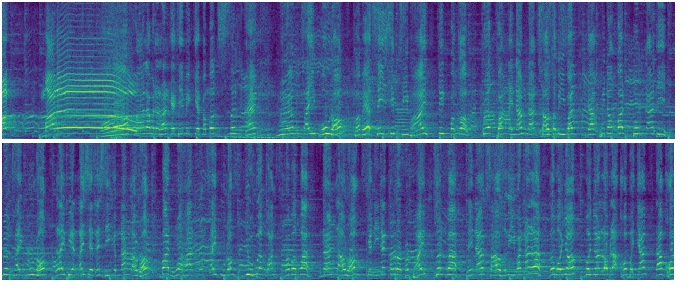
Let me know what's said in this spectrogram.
อกมาเลย ออกมาแล้วประธานแขกที่มีเกียรติมาเบิ้งศึกแห่งเมืองไส ภูทองประเภท 44 ผาย ติดประกอบเบื้องฟังในน้ำหนังเสาสวีวัน จากพี่น้องบ้านปุงนาดี เมืองไสภูทองไล่เบียดไล่เสร็จไล่สีกับนางเหล่าทอง บ้านหัวหาดเมืองไสภูทอง อยู่เบื้องหวังมาเบิ่งว่านางเหล่าทองจะหนีได้ตลอดปลอดภัยส่วนว่าในน้ำสาวสวีวันนั้นละก็บ่ยอมบ่ยอมลบละคนพยายามต่างคน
